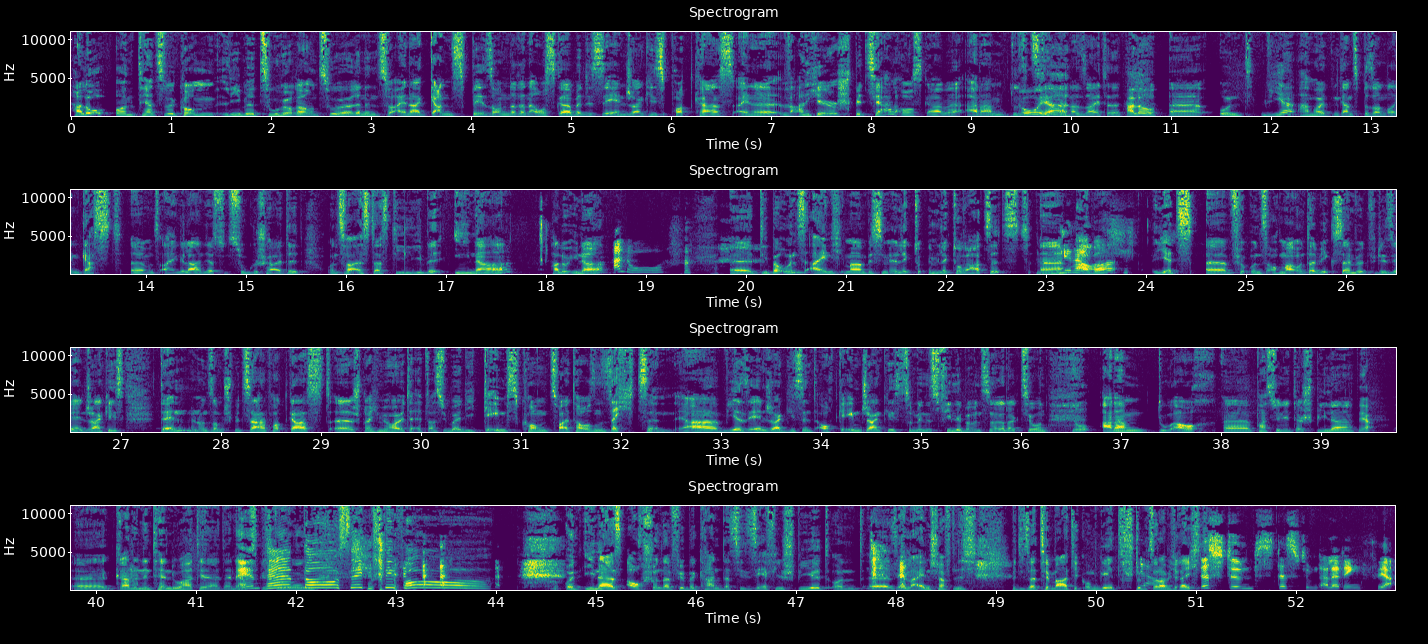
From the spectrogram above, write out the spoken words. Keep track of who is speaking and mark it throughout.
Speaker 1: Hallo und herzlich willkommen, liebe Zuhörer und Zuhörerinnen, zu einer ganz besonderen Ausgabe des Serien Junkies Podcast. Eine wahrliche Spezialausgabe. Adam, du sitzt
Speaker 2: Oh,
Speaker 1: hier
Speaker 2: ja.
Speaker 1: an meiner Seite.
Speaker 2: Hallo.
Speaker 1: Äh, und wir haben heute einen ganz besonderen Gast äh, uns eingeladen, der ist uns zugeschaltet. Und zwar ist das die liebe Ina. Hallo Ina.
Speaker 3: Hallo.
Speaker 1: äh, die bei uns eigentlich immer ein bisschen im, Lektor im Lektorat sitzt, äh,
Speaker 3: Genau.
Speaker 1: aber jetzt äh, für uns auch mal unterwegs sein wird für die Serienjunkies. Denn in unserem Spezialpodcast äh, sprechen wir heute etwas über die Gamescom 2016. Ja, wir Serienjunkies sind auch Game Junkies, zumindest viele bei uns in der Redaktion.
Speaker 2: Jo.
Speaker 1: Adam, du auch äh, passionierter Spieler.
Speaker 2: Ja.
Speaker 1: Äh, Gerade Nintendo hat ja dein Herz gestohlen.
Speaker 2: Nintendo 64!
Speaker 1: Und Ina ist auch schon dafür bekannt, dass sie sehr viel spielt und äh, sehr leidenschaftlich mit dieser Thematik umgeht. Stimmt's
Speaker 3: Ja,
Speaker 1: oder habe ich recht?
Speaker 3: Das stimmt, das stimmt allerdings, ja.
